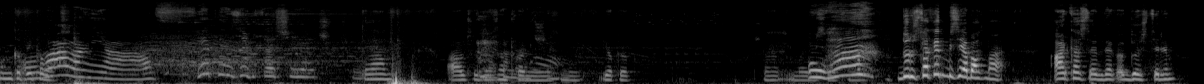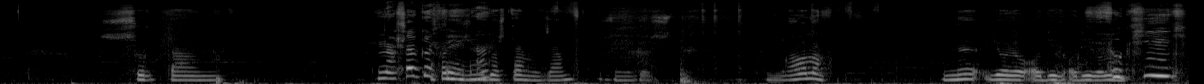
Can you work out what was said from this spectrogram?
Onun kapıyı kapat. Oha lan ya. Of. Hepinize güzel şeyler çıkıyor. Tamam. Alt hocasına paranıyorsunuz. Yok yok. Sonra böyle bir şey Oha. Dur sakın bir şeye basma. Arkadaşlar bir dakika göstereyim. Şuradan. Nasıl göstereyim yüzümü ha? göstermeyeceğim. Yüzümü göster. Ne oğlum? Ne? Yo yo o değil o değil oğlum. Sukik.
